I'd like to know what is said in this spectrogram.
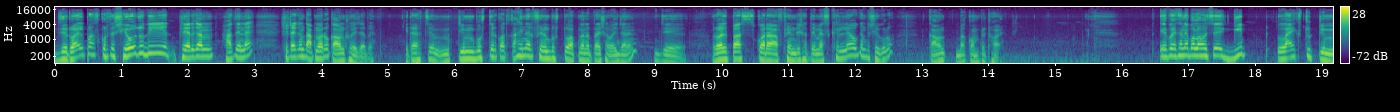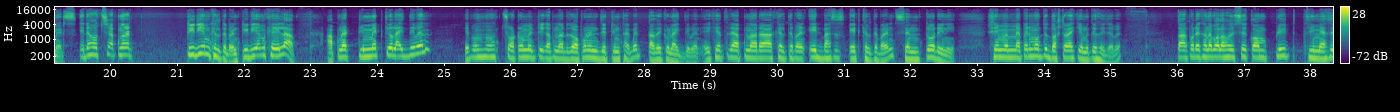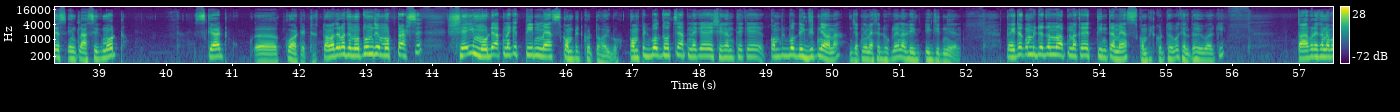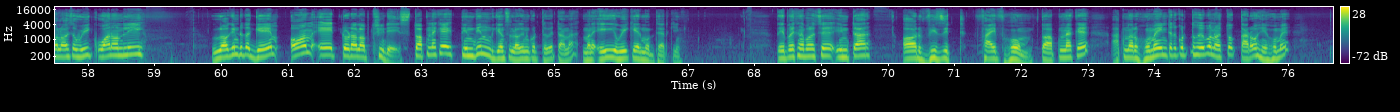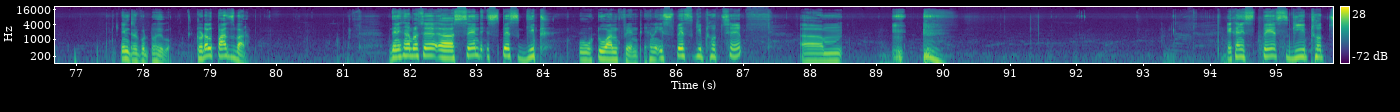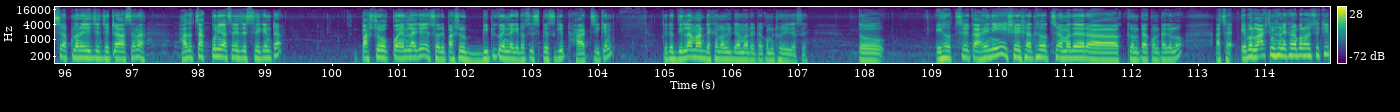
যে রয়্যাল পাস করছে, সেও যদি ফ্লেয়ার গান হাতে নেয়, সেটা কিন্তু আপনারও কাউন্ট হয়ে যাবে। এটা হচ্ছে টিম বুস্টের কথা। কাহিনী আর ফ্রেন্ড বুস্ট তো আপনারা প্রায় সবাই জানেন, যে রয়্যাল পাস করা ফ্রেন্ডের সাথে ম্যাচ খেললেও কিন্তু সেগুলো কাউন্ট বা কমপ্লিট হয়। এরপর এখানে বলা হয়েছে গিফট লাইকস টু টিমমেটস এটা হচ্ছে আপনারা টিডিএম খেলতে পারেন। টিডিএম খেলা আপনার টিমমেটকেও লাইক দেবেন এবং হচ্ছে অটোমেটিক আপনার যে অপোনেন্ট যে টিম থাকবে তাদেরকেও লাইক দেবেন। এই ক্ষেত্রে আপনারা খেলতে পারেন এইট ভার্সেস এইট খেলতে পারেন সেন্টোরিনি সেই ম্যাপের মধ্যে দশটা লাইক এমনিতে হয়ে যাবে। তারপর এখানে বলা হয়েছে complete three matches in classic mode squared quartet. তো আমাদের মাঝে নতুন যে মোডটা আসছে, সেই মোডে আপনাকে তিন ম্যাচ কমপ্লিট করতে হইব। কমপ্লিট বলতে হচ্ছে আপনাকে সেখান থেকে, কমপ্লিট বলতে এক্সিট নেওয়া না, যে আপনি ম্যাচে ঢুকলেন আর এক্সিট নিলেন। তো এটা কমপ্লিটের জন্য আপনাকে তিনটা ম্যাচ কমপ্লিট করতে হবে খেলতে হইব আর কি। তারপর এখানে বলা হয়েছে week one only log in to the game on a total of three days তো আপনাকে তিন দিন গেমসে লগ ইন করতে হবে টানা মানে এই উইকের মধ্যে আর কি। তো এরপর এখানে বলা হচ্ছে enter or visit five home তো আপনাকে আপনার হোমে ইন্টার করতে হইব, নয়তো কারও হে হোমে ইন্টার করতে হইব। টোটাল পাঁচবার দেন এখানে বলেছে send space gift to one friend এখানে স্পেস গিফট হচ্ছে এখানে স্পেস গিফট হচ্ছে আপনার এই যে যেটা আছে না, হাতে চাক্কুনি আছে এই যে সেকেন্ডটা পাঁচশো কয়েন লাগে সরি পাঁচশো বিপি কয়েন লাগে, এটা হচ্ছে স্পেস গিফট হার্ট চিকেন তো এটা দিলাম আর দেখেন অলরেডি আমার এটা কমপ্লিট হয়ে গেছে। তো এই হচ্ছে কাহিনী, সেই সাথে হচ্ছে আমাদের কোনটা কোনটা গেল? আচ্ছা এবার লাস্ট মিশন এখানে বলা হয়েছে কি?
